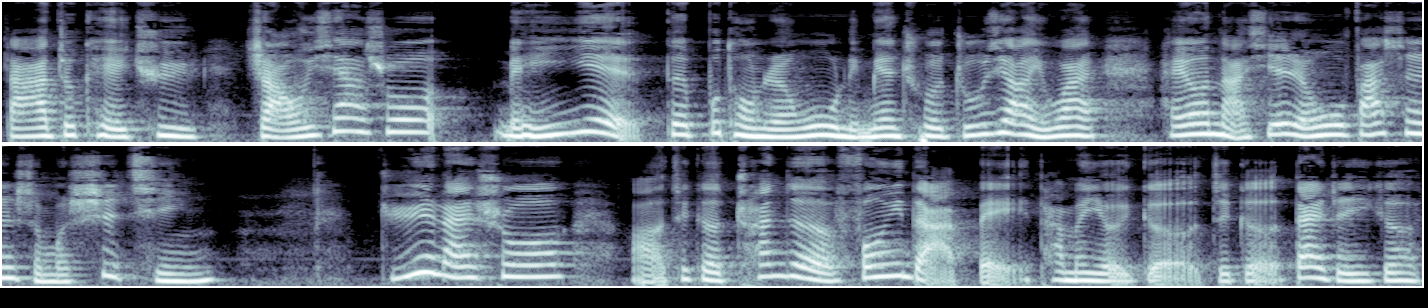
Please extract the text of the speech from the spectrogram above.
大家就可以去找一下，说每一页的不同人物里面，除了主角以外，还有哪些人物发生了什么事情？举例来说，啊，这个穿着风衣的阿北，他们有一个这个带着一个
